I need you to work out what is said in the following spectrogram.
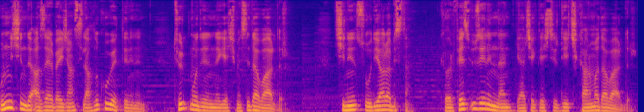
Bunun içinde Azerbaycan Silahlı Kuvvetleri'nin Türk modeline geçmesi de vardır. Çin'in Suudi Arabistan, Körfez üzerinden gerçekleştirdiği çıkarma da vardır.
